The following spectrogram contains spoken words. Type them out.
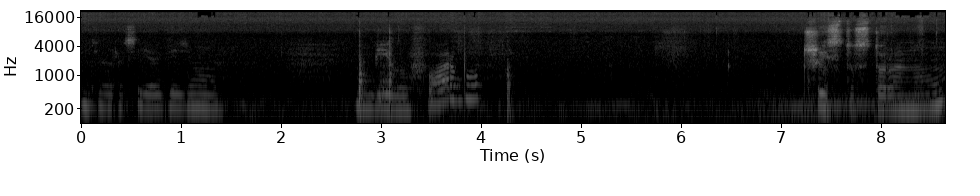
Зараз я візьму білу фарбу, чисту сторону.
